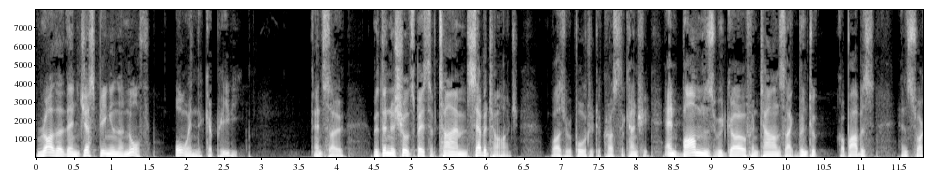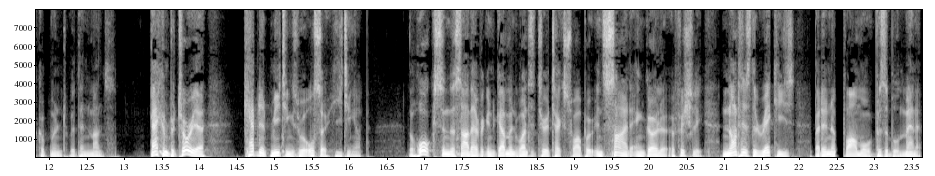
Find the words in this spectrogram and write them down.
rather than just being in the north or in the Caprivi. And so, within a short space of time, sabotage was reported across the country, and bombs would go off in towns like Windhoek, Gobabis, and Swakopmund within months. Back in Pretoria, cabinet meetings were also heating up. The Hawks and the South African government wanted to attack SWAPO inside Angola officially, not as the Recce's, but in a far more visible manner.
